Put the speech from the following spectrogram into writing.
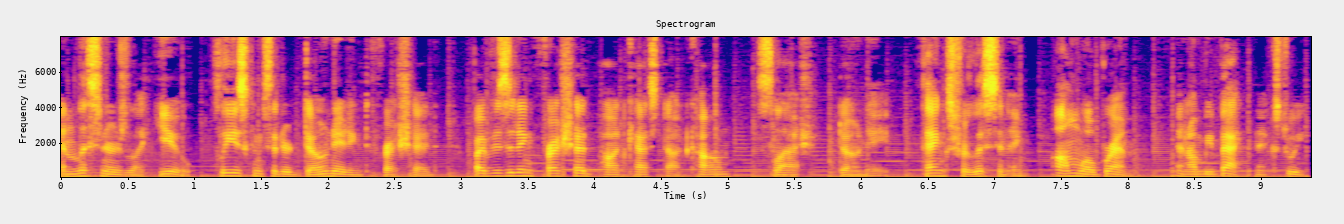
and listeners like you, please consider donating to FreshEd by visiting freshedpodcast.com slash donate. Thanks for listening. I'm Will Brehm, and I'll be back next week.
